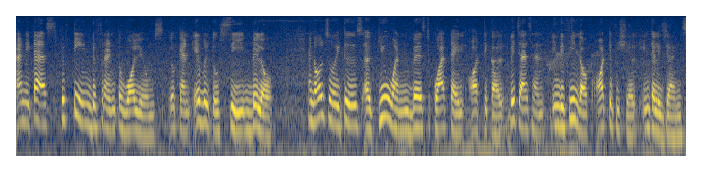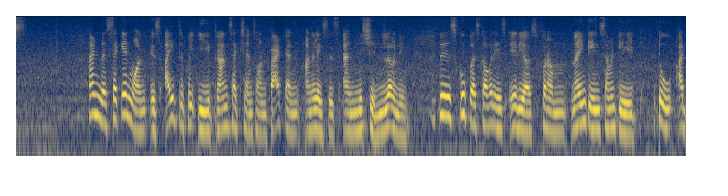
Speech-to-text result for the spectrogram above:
And it has 15 different volumes you can able to see below. And also it is a Q1 based quartile article which has an in the field of artificial intelligence. And the second one is IEEE transactions on pattern analysis and machine learning. This Scopus covers areas from 1978 to at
